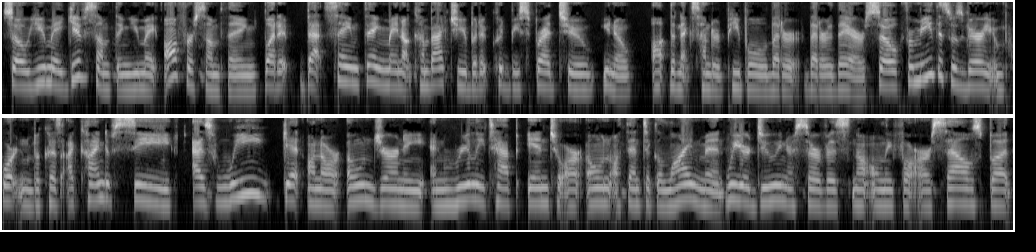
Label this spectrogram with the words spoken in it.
So you may give something, you may offer something, but it, that same thing may not come back to you, but it could be spread to, you know, uh, the next hundred people that are that are there. So for me, this was very important because I kind of see as we get on our own journey and really tap into our own authentic alignment, we are doing a service not only for ourselves but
